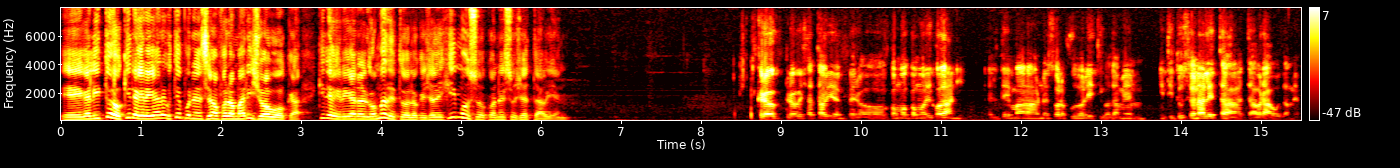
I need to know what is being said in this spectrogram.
Eh, Galito, ¿quiere agregar? Usted pone el semáforo amarillo a boca. ¿Quiere agregar algo más de todo lo que ya dijimos o con eso ya está bien? Creo, creo que ya está bien, pero como, como dijo Dani, el tema no es solo futbolístico, también institucional está, está bravo también.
